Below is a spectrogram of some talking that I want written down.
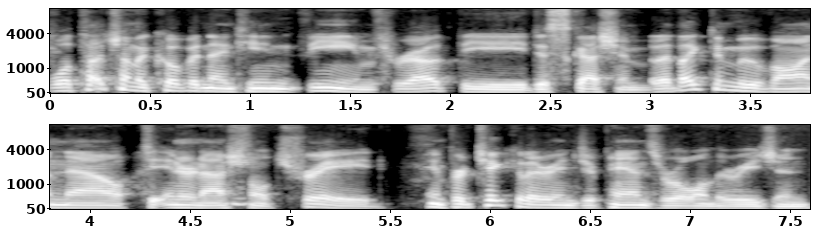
We'll touch on the COVID 19 theme throughout the discussion, but I'd like to move on now to international trade in particular in Japan's role in the region.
